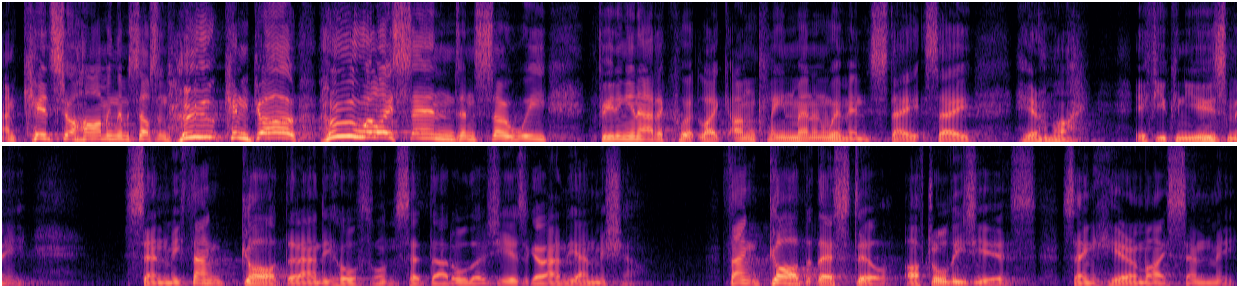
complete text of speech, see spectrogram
and kids who are harming themselves. And who can go? Who will I send? And so we, feeling inadequate like unclean men and women, stay, say, Here am I. If you can use me, send me. Thank God that Andy Hawthorne said that all those years ago, Andy and Michelle. Thank God that they're still, after all these years, saying, Here am I, send me.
